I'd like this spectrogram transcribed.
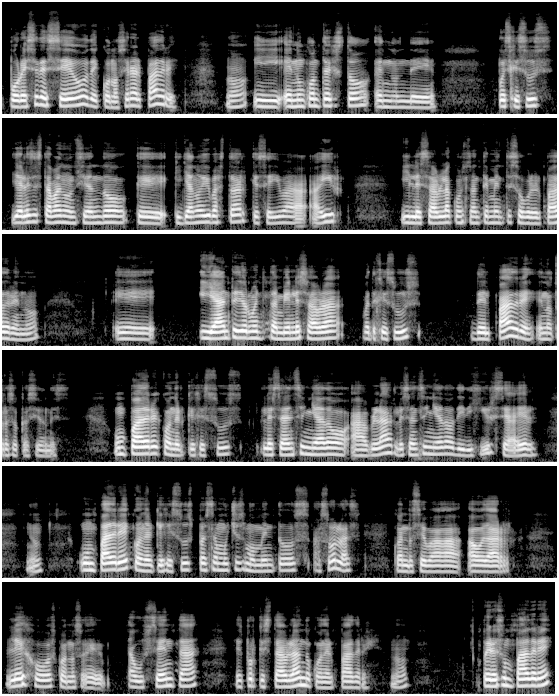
por ese deseo de conocer al Padre, ¿no? Y en un contexto en donde pues Jesús ya les estaba anunciando que, ya no iba a estar, que se iba a ir, y les habla constantemente sobre el Padre, ¿no? Eh, y anteriormente también les habla de Jesús del Padre en otras ocasiones. Un Padre con el que Jesús les ha enseñado a hablar, les ha enseñado a dirigirse a Él. Un padre con el que Jesús pasa muchos momentos a solas, cuando se va a orar lejos, cuando se ausenta, es porque está hablando con el Padre, ¿no? Pero es un Padre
